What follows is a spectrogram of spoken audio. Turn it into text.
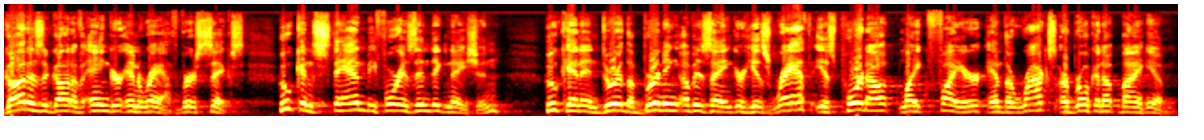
God is a God of anger and wrath. Verse 6 Who can stand before his indignation? Who can endure the burning of his anger? His wrath is poured out like fire, and the rocks are broken up by him.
